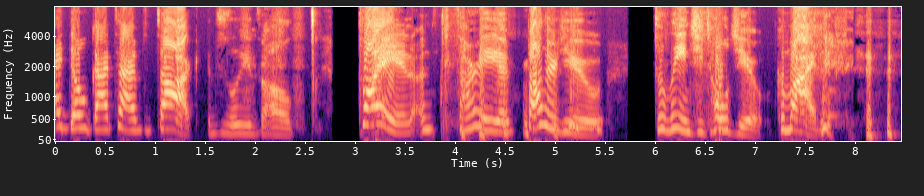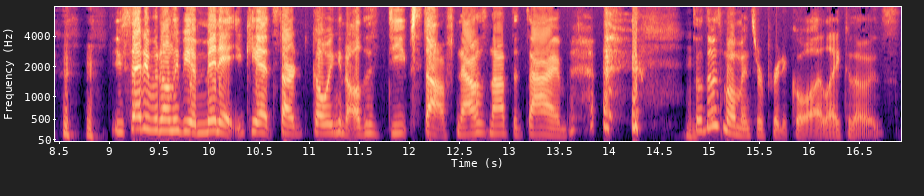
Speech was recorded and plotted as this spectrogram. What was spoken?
"I don't got time to talk." And Salene's all, "Fine, I'm sorry, I bothered you." Salene, she told you. Come on. you said it would only be a minute. You can't start going into all this deep stuff. Now's not the time. so those moments were pretty cool. I liked those.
